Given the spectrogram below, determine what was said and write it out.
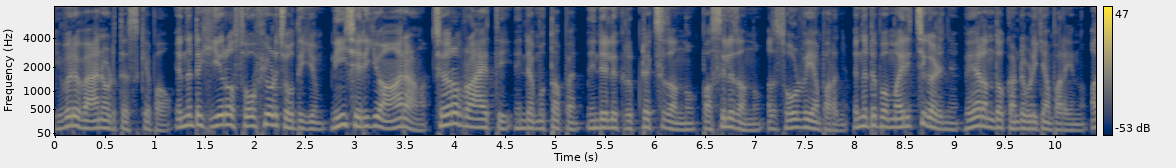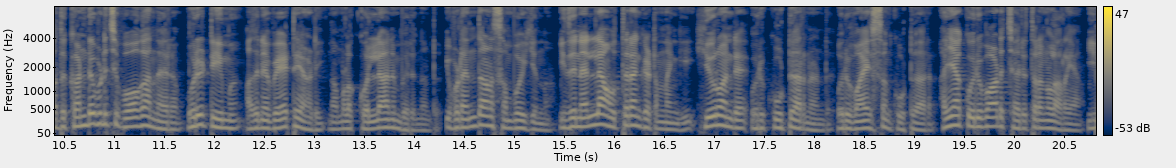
ഇവർ വാൻ എടുത്ത് എസ്കേപ്പ് ആവും. എന്നിട്ട് ഹീറോ സോഫിയോട് ചോദിക്കും നീ ശരിക്കും ആരാണ്? ചെറുപ്രായത്തിൽ നിന്റെ മുത്തപ്പൻ നിന്റെ ക്രിപ്റ്റെക്സ് തന്നു പസിൽ തന്നു അത് സോൾവ് ചെയ്യാൻ പറഞ്ഞു. എന്നിട്ട് ഇപ്പൊ മരിച്ചു കഴിഞ്ഞ് വേറെന്തോ കണ്ടുപിടിക്കാൻ പറയുന്നു. അത് കണ്ടുപിടിച്ച് പോകാൻ നേരം ഒരു ടീം അതിനെ വേട്ടയാടി നമ്മളെ കൊല്ലാനും വരുന്നുണ്ട്. ഇവിടെ എന്താണ് സംഭവിക്കുന്നത്? ഇതിനെല്ലാം ഉത്തരം കിട്ടണമെങ്കിൽ ഹീറോന്റെ ഒരു കൂട്ടുകാരനുണ്ട്. ഒരു വയസ്സൻ കൂട്ടുകാരൻ. അയാൾക്ക് ഒരുപാട് ചരിത്രങ്ങൾ അറിയാം. ഈ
